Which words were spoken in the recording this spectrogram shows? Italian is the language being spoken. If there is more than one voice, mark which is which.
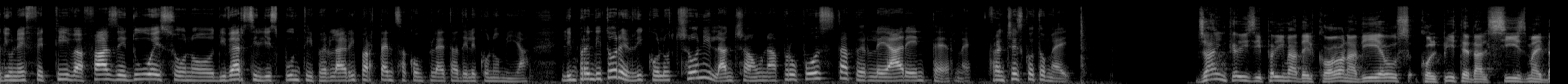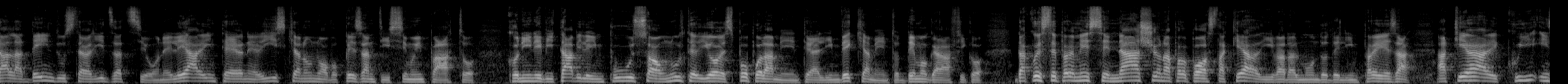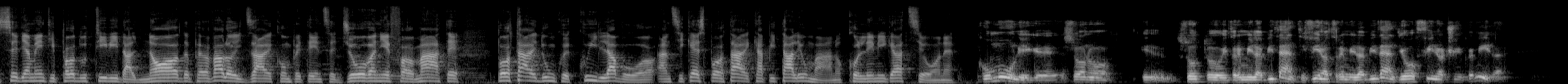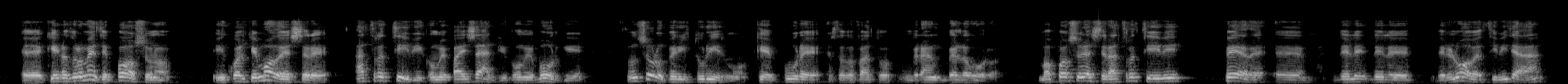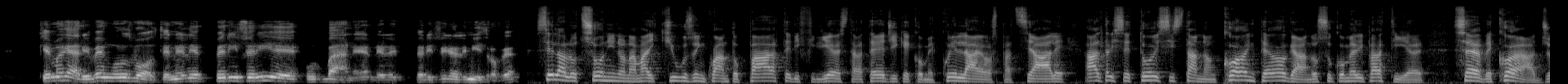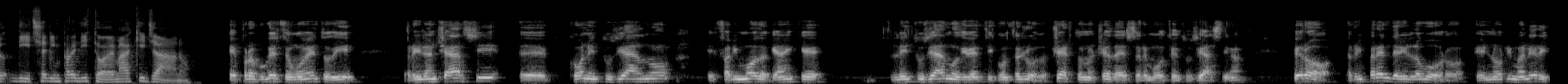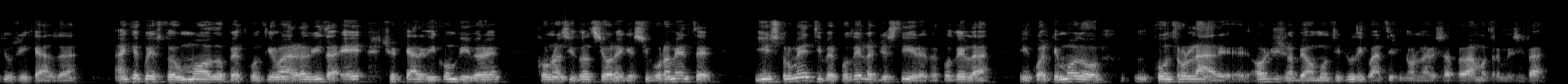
Speaker 1: di un'effettiva fase 2 sono diversi gli spunti per la ripartenza completa dell'economia. L'imprenditore Enrico Loccioni lancia una proposta per le aree interne. Francesco Tomei.
Speaker 2: Già in crisi prima del coronavirus, colpite dal sisma e dalla deindustrializzazione, le aree interne rischiano un nuovo pesantissimo impatto, con inevitabile impulso a un ulteriore spopolamento e all'invecchiamento demografico. Da queste premesse nasce una proposta che arriva dal mondo dell'impresa, attirare qui insediamenti produttivi dal nord per valorizzare competenze giovani e formate, portare dunque qui il lavoro anziché esportare capitale umano con l'emigrazione
Speaker 3: comuni che sono eh, sotto i 3.000 abitanti, fino a 3.000 abitanti o fino a 5.000, eh, che naturalmente possono in qualche modo essere attrattivi come paesaggi, come borghi, non solo per il turismo, che pure è stato fatto un gran bel lavoro, ma possono essere attrattivi per eh, delle, delle, delle nuove attività che magari vengono svolte nelle periferie urbane, nelle periferie limitrofe.
Speaker 2: Se la Loccioni non ha mai chiuso in quanto parte di filiere strategiche come quella aerospaziale, altri settori si stanno ancora interrogando su come ripartire. Serve coraggio, dice l'imprenditore marchigiano.
Speaker 3: È proprio questo il momento di rilanciarsi eh, con entusiasmo e fare in modo che anche l'entusiasmo diventi contagioso. Certo non c'è da essere molto entusiasti, no? Però riprendere il lavoro e non rimanere chiusi in casa, anche questo è un modo per continuare la vita e cercare di convivere con una situazione che sicuramente gli strumenti per poterla gestire, per poterla in qualche modo controllare, oggi ce ne abbiamo molti più di quanti non ne sapevamo tre mesi fa.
